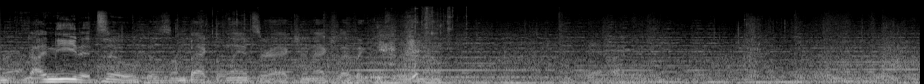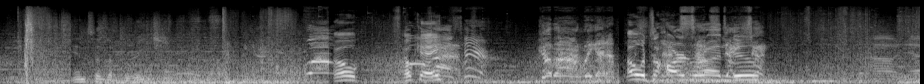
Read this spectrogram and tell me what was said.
Dude. I'm, need it too because I'm back to Lancer action. Actually, I think we're full now. Into the breach. Oh, okay. Guys! Come on, we gotta. Oh, it's a hard run, dude. Oh no.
